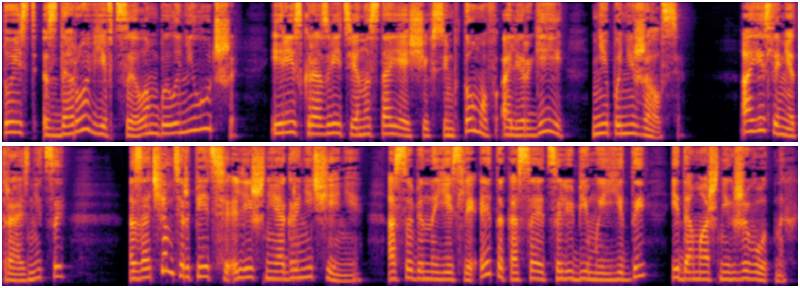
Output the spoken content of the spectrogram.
То есть здоровье в целом было не лучше, и риск развития настоящих симптомов аллергии не понижался. А если нет разницы, зачем терпеть лишние ограничения, особенно если это касается любимой еды и домашних животных?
